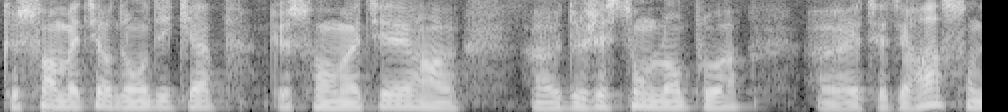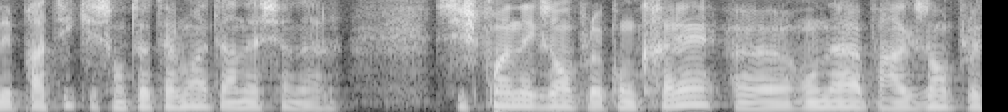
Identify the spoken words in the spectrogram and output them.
que ce soit en matière de handicap, que ce soit en matière de gestion de l'emploi, etc., sont des pratiques qui sont totalement internationales. Si je prends un exemple concret, on a par exemple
